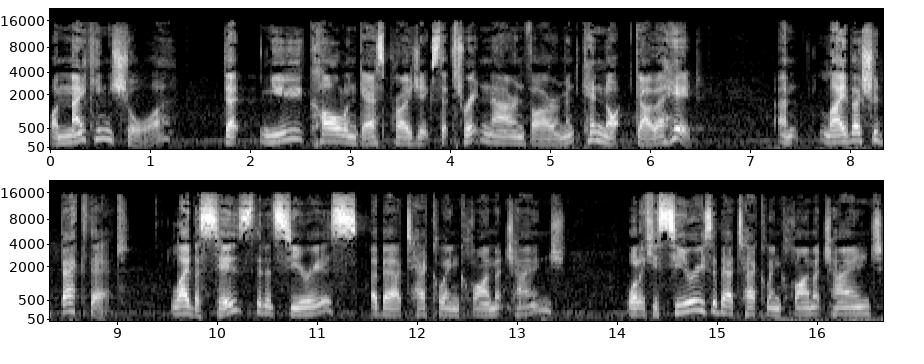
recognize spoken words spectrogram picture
I'm making sure that new coal and gas projects that threaten our environment cannot go ahead. Um, Labor should back that. Labor says that it's serious about tackling climate change. Well, if you're serious about tackling climate change,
